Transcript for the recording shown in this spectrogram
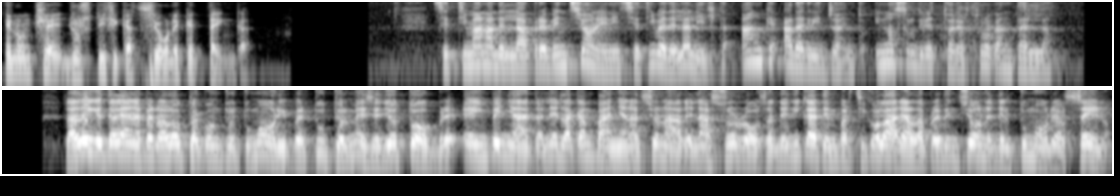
e non c'è giustificazione che tenga. Settimana della prevenzione e iniziative della LILT anche ad Agrigento. Il nostro direttore Arturo Cantella. La Lega Italiana per la lotta contro i tumori per tutto il mese di ottobre è impegnata nella campagna nazionale Nastro Rosa dedicata in particolare alla prevenzione del tumore al seno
